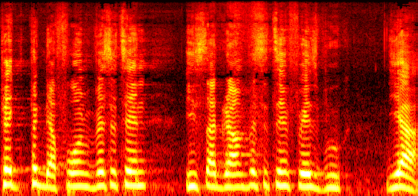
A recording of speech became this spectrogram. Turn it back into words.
pick, pick the phone, visiting Instagram, visiting Facebook. Yeah.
